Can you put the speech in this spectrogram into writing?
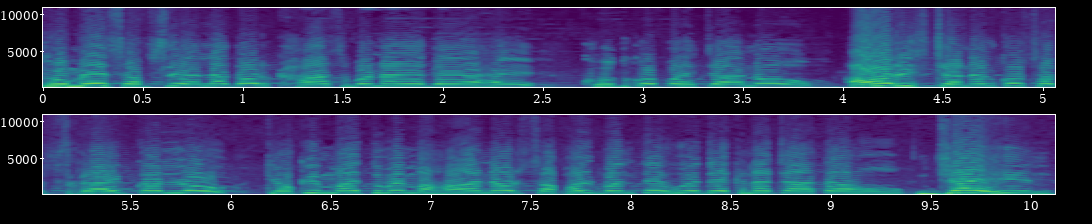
तुम्हें सबसे अलग और खास बनाया गया है। खुद को पहचानो और इस चैनल को सब्सक्राइब कर लो, क्योंकि मैं तुम्हें महान और सफल बनते हुए देखना चाहता हूँ। जय हिंद।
